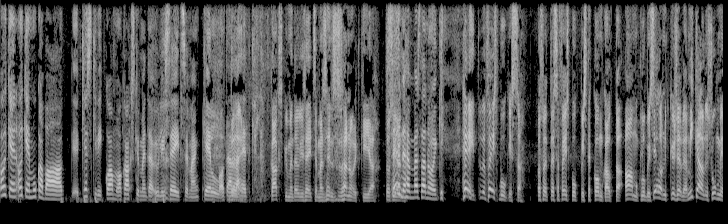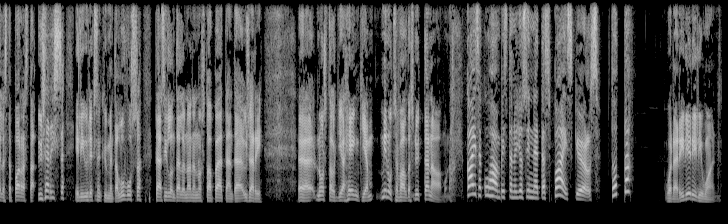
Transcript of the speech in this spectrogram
Oikein, oikein mukavaa keskiviikkoaamua 20 yli seitsemän kello tällä Näin. hetkellä. 20 yli seitsemän, sen sä sanoitkin. Ja tosiaan, Senhän mä sanoinkin. Hei, Facebookissa osoitteessa facebook.com kautta aamuklubi. Siellä on nyt kyselyä, mikä oli sun mielestä parasta Ysärissä, eli 90-luvussa. Tämä silloin tällöin aina nostaa päätään tämä Ysäri nostalgia henkiä. Minut se valtas nyt tänä aamuna. Kaisa Kuha on pistänyt jo sinne, että Spice Girls. Totta? What I really, really want.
